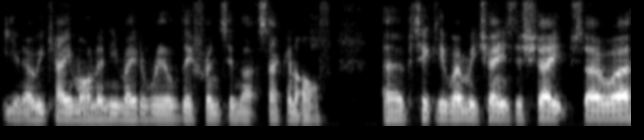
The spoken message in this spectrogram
you know, he came on and he made a real difference in that second half, uh, particularly when we changed the shape. So uh,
